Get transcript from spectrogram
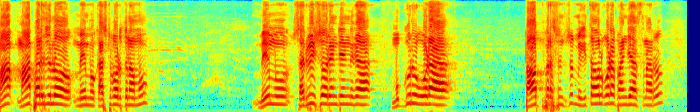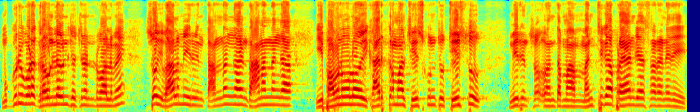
మా మా పరిధిలో మేము కష్టపడుతున్నాము. మేము సర్వీస్ ఓరియంటెడ్గా ముగ్గురు కూడా టాప్ పర్సన్స్ మిగతా వాళ్ళు కూడా పనిచేస్తున్నారు. ముగ్గురు కూడా గ్రౌండ్ లెవెల్ నుంచి వచ్చినటువంటి వాళ్ళమే. సో ఇవాళ మీరు ఇంత అందంగా ఇంత ఆనందంగా ఈ భవనంలో ఈ కార్యక్రమాలు చేసుకుంటూ చేస్తూ మీరు అంత మ- మంచిగా ప్రయాణం చేస్తున్నారు అనేది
